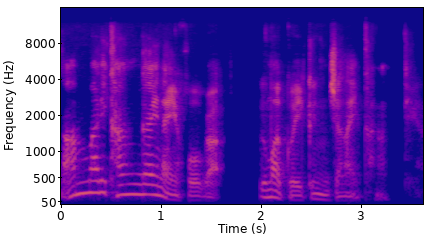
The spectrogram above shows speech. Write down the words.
あんまり考えない方がうまくいくんじゃないかなっていう。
